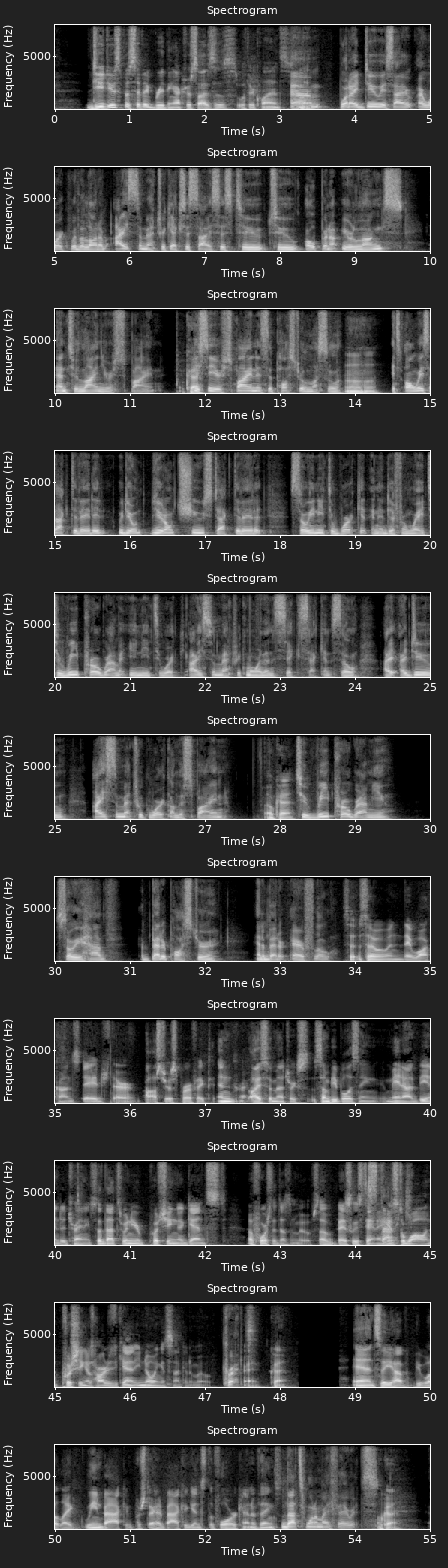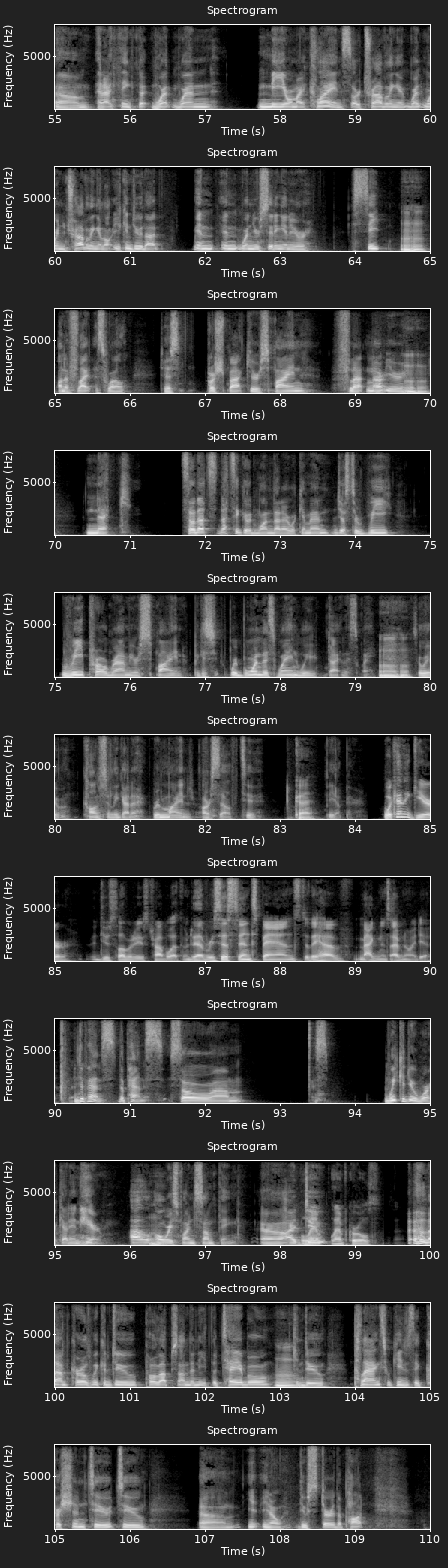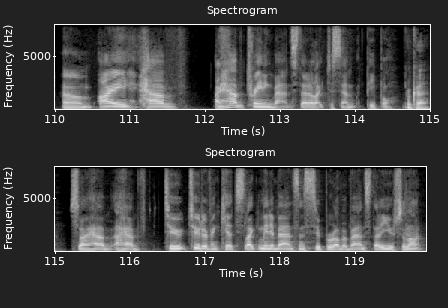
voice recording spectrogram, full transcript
Do you do specific breathing exercises with your clients? Um, what I do is I, I work with a lot of isometric exercises to, to open up your lungs and to line your spine. Okay. You see, your spine is a postural muscle. Mm-hmm. It's always activated. We don't, you don't choose to activate it. So you need to work it in a different way. To reprogram it, you need to work isometric more than six seconds. So I, I do isometric work on the spine Okay. to reprogram you so you have a better posture and a better airflow. So, so when they walk on stage, their posture is perfect. And isometrics, some people listening may not be into training. So that's when you're pushing against a force that doesn't move. So basically standing Static. against a wall and pushing as hard as you can, you knowing it's not going to move. Correct. Right. Okay. And so you have people that like lean back and push their head back against the floor, kind of things. That's one of my favorites. Okay. Um, and I think that when, when me or my clients are traveling, when, when you're traveling a lot, you can do that in, in when you're sitting in your seat Mm-hmm. on a flight as well. Just push back your spine, flatten out your Mm-hmm. neck. So that's that's a good one that I recommend, just to re reprogram your spine because we're born this way and we die this way. Mm-hmm. So we constantly got to remind ourselves to Okay. be up here. What kind of gear do celebrities travel with? Them? Do they have resistance bands? Do they have magnets? I have no idea. Depends. Depends. So um, we could do a workout in here. I'll always find something. Uh, I do Lamp, lamp curls? lamp curls. We could do pull-ups underneath the table. We can do planks. We can use a cushion to to um, you, you know do stir the pot. Um, I have I have training bands that I like to send with people. Okay. So I have I have two two different kits like mini bands and super rubber bands that I use a lot.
